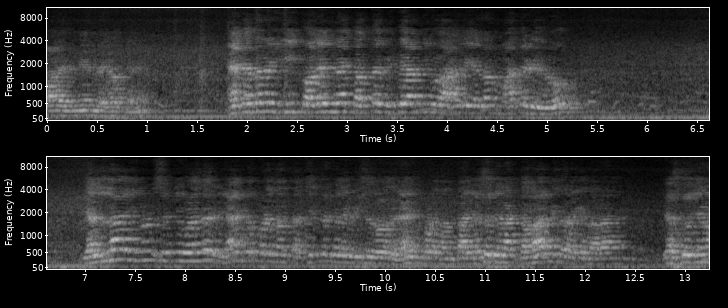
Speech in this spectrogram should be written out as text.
ಬಹಳ ಹೆಮ್ಮೆಯಿಂದ ಹೇಳ್ತೇನೆ. ಯಾಕಂದ್ರೆ ಈ ಕಾಲೇಜಿನ ಕಲಿತ ವಿದ್ಯಾರ್ಥಿಗಳು ಆಗಲಿ ಎಲ್ಲರೂ ಮಾತಾಡಿದ್ರು, ಎಲ್ಲ ಯೂನಿವರ್ಸಿಟಿ ಒಳಗೆ ರ್ಯಾಂಕ್ ಪಡೆದಂತ, ಚಿತ್ರಕಲೆ ವಿಷಯದೊಳಗೆ ರ್ಯಾಂಕ್ ಪಡೆದಂತ, ಎಷ್ಟೋ ಜನ ಕಲಾವಿದರಾಗಿದ್ದಾರೆ, ಎಷ್ಟೋ ಜನ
